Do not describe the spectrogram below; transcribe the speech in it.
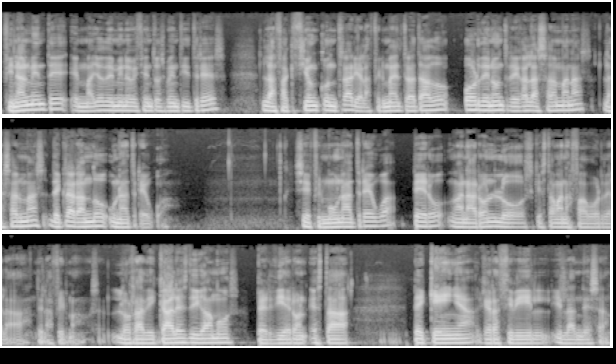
Finalmente, en mayo de 1923, la facción contraria a la firma del tratado ordenó entregar las armas, las armas declarando una tregua. Se firmó una tregua, pero ganaron los que estaban a favor de la, de la firma. O sea, los radicales, digamos, perdieron esta pequeña guerra civil irlandesa.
